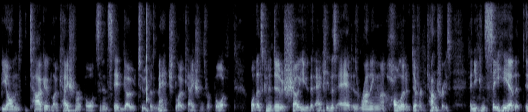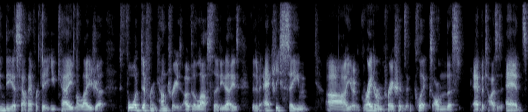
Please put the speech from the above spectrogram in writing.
beyond the targeted location reports and instead go to the matched locations report, what that's going to do is show you that actually this ad is running in a whole lot of different countries. And you can see here that India, South Africa, UK, Malaysia, four different countries over the last 30 days that have actually seen uh, you know greater impressions and clicks on this advertiser's ads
